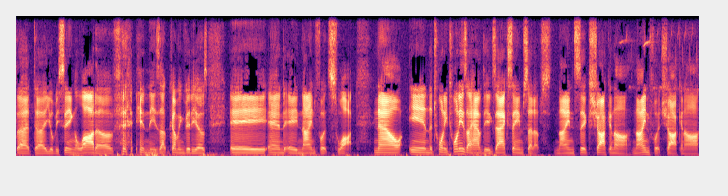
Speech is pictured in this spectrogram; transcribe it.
that uh, you'll be seeing a lot of in these upcoming videos, a and a 9-foot SWAT. Now, in the 2020s, I have the exact same setups. 9.6 shock and awe, 9-foot shock and awe,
